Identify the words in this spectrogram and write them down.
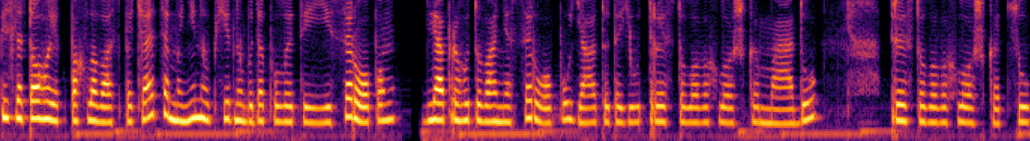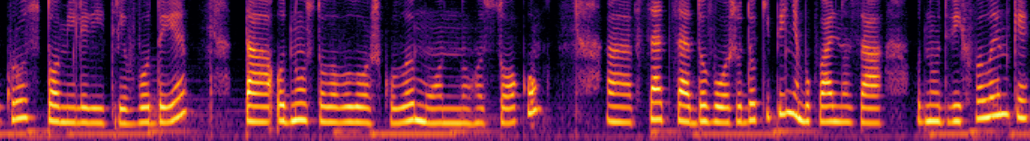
Після того, як пахлава спечеться, мені необхідно буде полити її сиропом. Для приготування сиропу я додаю 3 столових ложки меду. 3 столових ложки цукру, 100 мл води та 1 столову ложку лимонного соку. Е, все це довожу до кипіння буквально за 1-2 хвилинки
